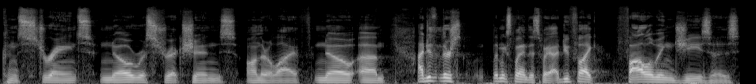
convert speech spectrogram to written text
constraints, no restrictions on their life. No, um, I do. There's. Let me explain it this way. I do feel like following Jesus.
